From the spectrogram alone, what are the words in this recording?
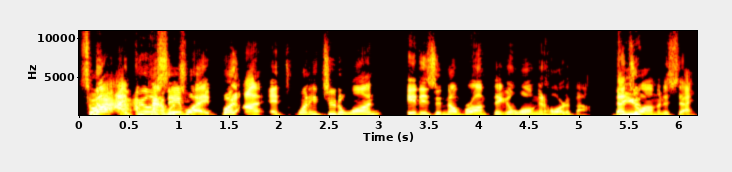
so no, I, I feel the same way. But I, at twenty two to one, it is a number I'm thinking long and hard about. That's you, all I'm going to say.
